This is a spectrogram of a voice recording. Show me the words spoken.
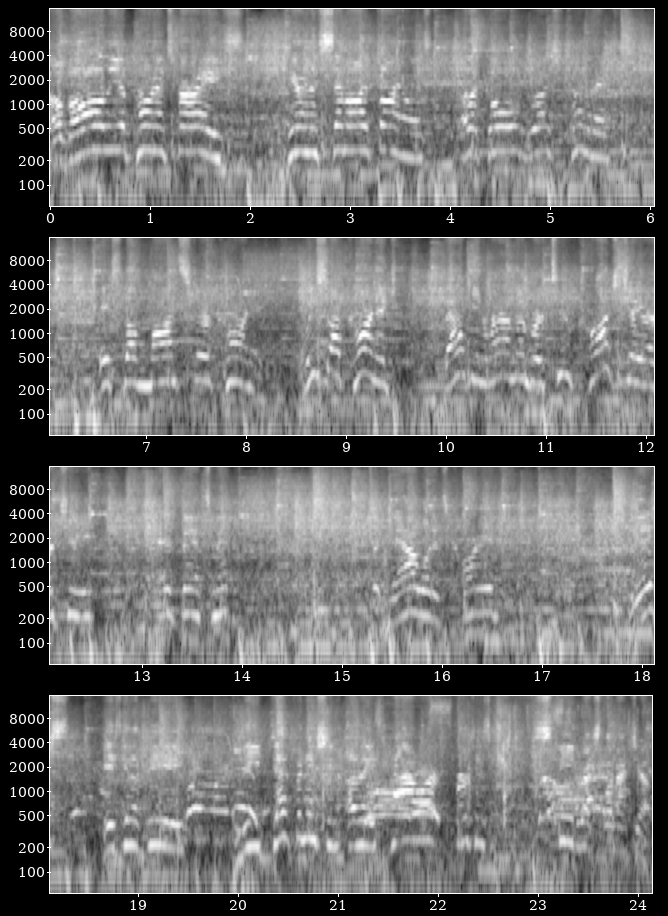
Of all the opponents for Ace here in the semifinals of the Gold Rush Tournament, it's the Monster Karnage. We saw Karnage back in round number two cost JR2 advancement. But now what is Karnage? This is going to be the definition of a power versus speed wrestler matchup.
